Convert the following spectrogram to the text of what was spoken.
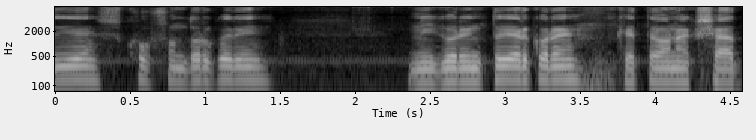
দিয়ে খুব সুন্দর করে মিগরিং তৈরি করে খেতে অনেক স্বাদ।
